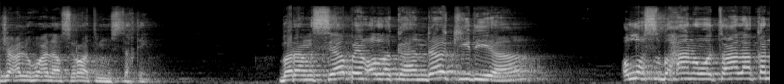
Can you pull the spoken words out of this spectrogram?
yaj'alhu 'ala siratin mustaqim." Barang siapa yang Allah kehendaki dia Allah Subhanahu wa taala akan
